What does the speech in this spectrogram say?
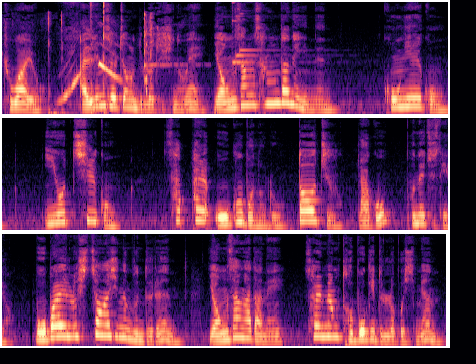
좋아요, 알림 설정을 눌러주신 후에 영상 상단에 있는 010-2570-4859 번호로 떠주라고 보내주세요. 모바일로 시청하시는 분들은 영상 하단에 설명 더보기 눌러보시면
